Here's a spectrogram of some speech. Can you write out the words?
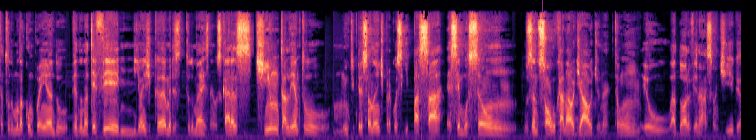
tá todo mundo acompanhando, vendo na TV, milhões de câmeras e tudo mais, né? Os caras tinham um talento muito impressionante para conseguir passar essa emoção usando só um canal de áudio, né? Então eu adoro ver narração antiga,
